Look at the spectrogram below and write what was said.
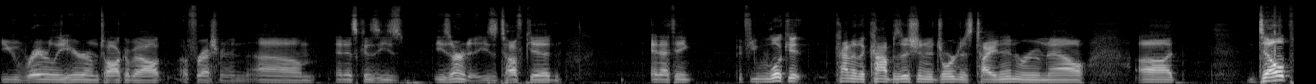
you rarely hear him talk about a freshman, um, and it's because he's he's earned it. He's a tough kid, and I think if you look at kind of the composition of Georgia's tight end room now, uh, Delp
